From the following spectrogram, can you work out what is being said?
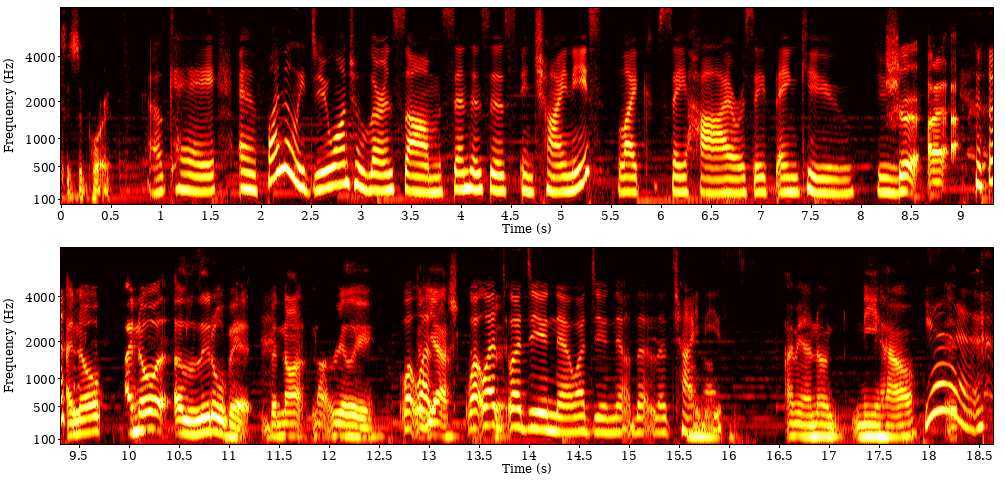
to support. Okay, and finally, do you want to learn some sentences in Chinese, like say hi or say thank you? You- Sure. I I know I know a little bit, but not not really. What But what yeah, sure. what what what do you know? What do you know? The the Chinese. I mean, I know ni hao. It- Yeah.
